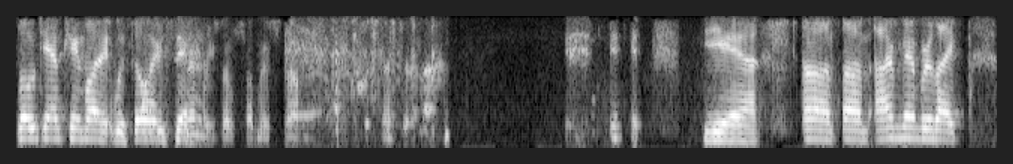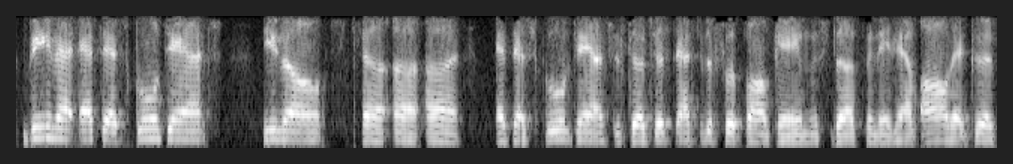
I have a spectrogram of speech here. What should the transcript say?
slow jam came on. It was always there. memories of some of this stuff. yeah. Um, um, I remember like being at at that school dance, you know, uh uh uh at that school dance and stuff just after the football game and stuff and they'd have all that good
